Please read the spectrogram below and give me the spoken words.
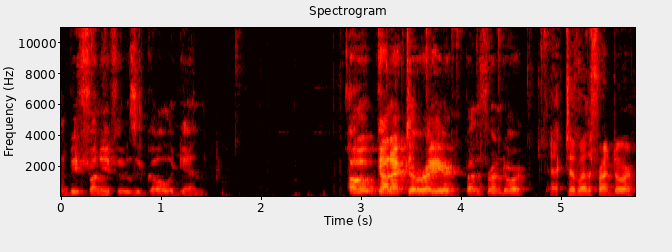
That'd be funny if it was a goal again. Oh, got Ecto right here by the front door. Ecto by the front door.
